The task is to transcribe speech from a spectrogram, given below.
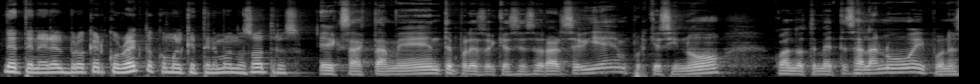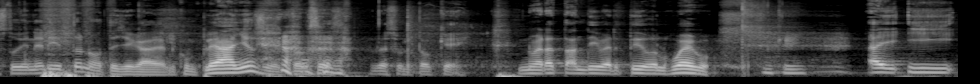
de tener el broker correcto como el que tenemos nosotros. Exactamente, por eso hay que asesorarse bien, porque si no, cuando te metes a la nube y pones tu dinerito, no te llega el cumpleaños y entonces resultó que no era tan divertido el juego. Okay. y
